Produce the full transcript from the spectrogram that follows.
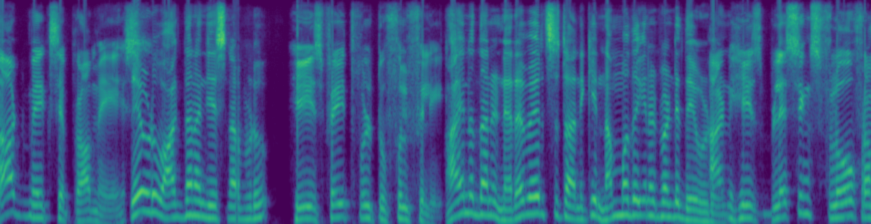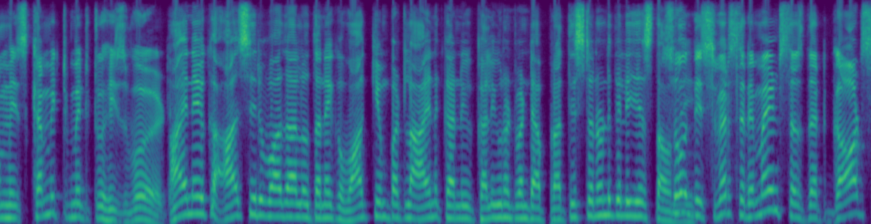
గాడ్ మేక్స్ ఏ ప్రామిస్ దేవుడు వాగ్దానం చేసినప్పుడు హీఈస్ ఫెయిత్ఫుల్ టు ఫుల్ఫిల్ ఆయన దాన్ని నెరవేర్చడానికి నమ్మదగినటువంటి దేవుడు. And his blessings flow from his commitment to his word ఆయన యొక్క ఆశీర్వాదాలు తన యొక్క వాక్యం పట్ల ఆయన కలిగి ఉన్నటువంటి ఆ ప్రతిష్ట నుండి తెలియజేస్తా so this verse reminds that God's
